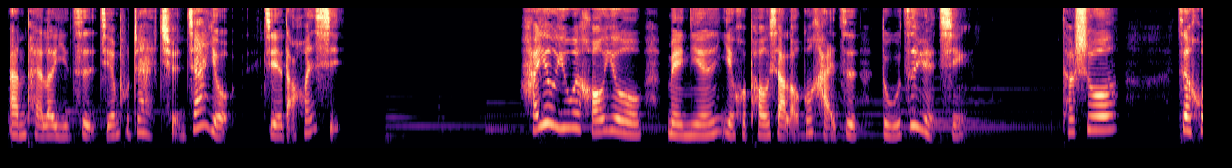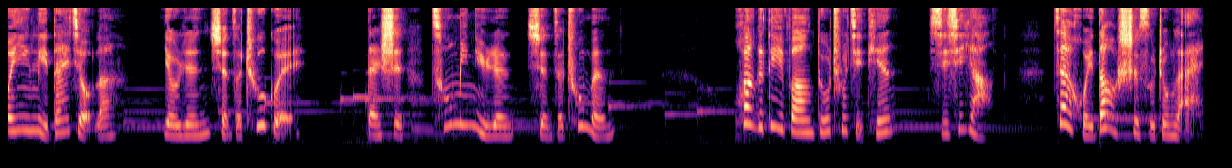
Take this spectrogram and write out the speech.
安排了一次柬埔寨全家游。皆大欢喜。还有一位好友，每年也会抛下老公孩子，独自远行。他说，在婚姻里待久了，有人选择出轨，但是聪明女人选择出门，换个地方独处几天，吸吸氧，再回到世俗中来。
